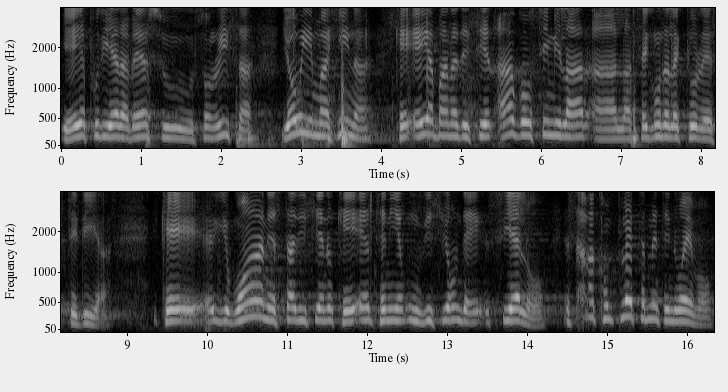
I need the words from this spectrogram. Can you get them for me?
y ella pudiera ver su sonrisa, yo imagino que ella van a decir algo similar a la segunda lectura de este día. Que Juan está diciendo que él tenía una visión de cielo, estaba completamente nuevo.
